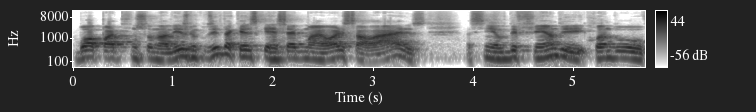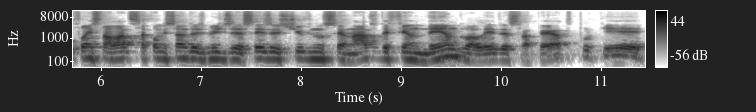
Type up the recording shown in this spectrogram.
boa parte do funcionalismo, inclusive daqueles que recebem maiores salários, assim, eu defendo e quando foi instalada essa comissão em 2016, eu estive no Senado defendendo a lei do extrateto, porque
